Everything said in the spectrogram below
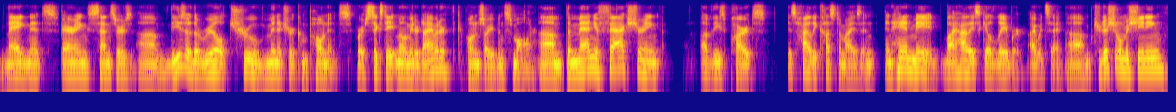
magnets, bearings, sensors. Um, these are the real true miniature components. For a six to eight millimeter diameter, the components are even smaller. Um, the manufacturing of these parts is highly customized and, and handmade by highly skilled labor, I would say. Um, traditional machining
